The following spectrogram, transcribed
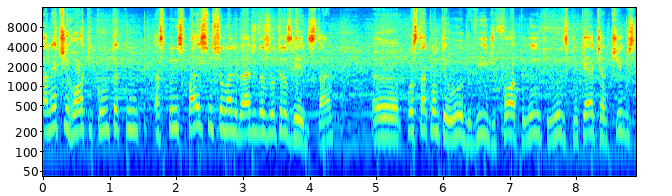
A NetRock conta com as principais funcionalidades das outras redes, tá? Uh, postar conteúdo, vídeo, foto, link, música, enquete, artigos.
